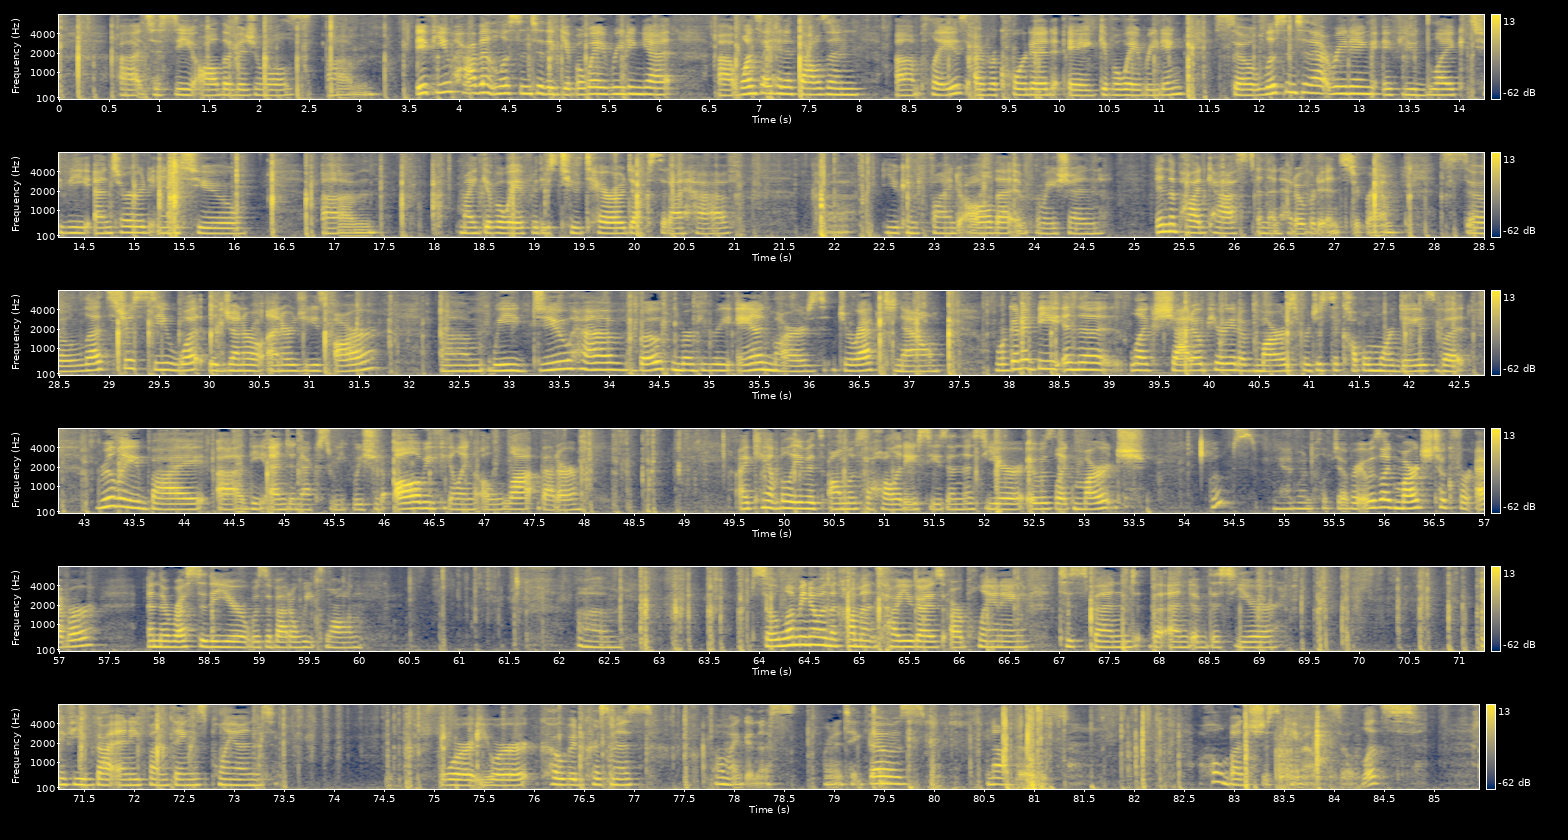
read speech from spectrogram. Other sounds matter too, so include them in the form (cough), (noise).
uh, to see all the visuals. Um, if you haven't listened to the giveaway reading yet, uh, once I hit a thousand um, plays, I recorded a giveaway reading. So listen to that reading if you'd like to be entered into um, my giveaway for these two tarot decks that I have. Uh, you can find all that information in the podcast and then head over to Instagram. So let's just see what the general energies are. Um, we do have both Mercury and Mars direct now. We're going to be in the like shadow period of Mars for just a couple more days, but really by uh, the end of next week, we should all be feeling a lot better. I can't believe it's almost the holiday season this year. It was like March. Oops, we had one flipped over. It was like March took forever, and the rest of the year was about a week long. Um, so let me know in the comments how you guys are planning to spend the end of this year. If you've got any fun things planned for your COVID Christmas. Oh my goodness. We're going to take those, not those. A whole bunch just came out. So let's.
